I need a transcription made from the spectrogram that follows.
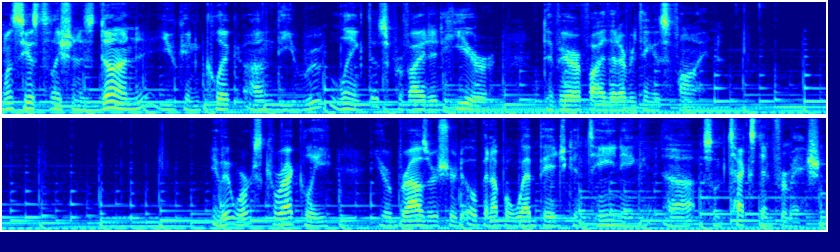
Once the installation is done, you can click on the root link that's provided here to verify that everything is fine. If it works correctly, your browser should open up a web page containing uh, some text information.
